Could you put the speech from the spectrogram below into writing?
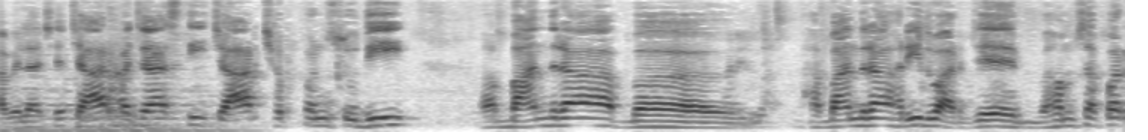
આવેલા છે. ચાર પચાસથી ચાર છપ્પન સુધી બાંદ્રા બાંદ્રા હરિદ્વાર, જે હમસફર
